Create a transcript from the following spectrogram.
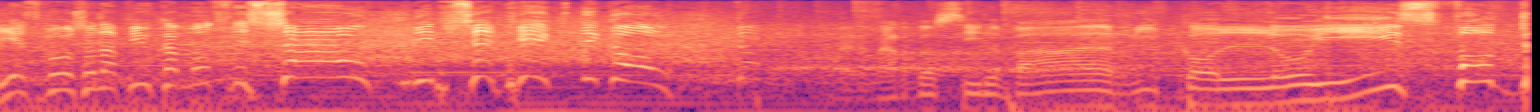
Jest wyłożona piłka, mocny strzał i przepiękny gol. Bernardo Silva, Rico Luis, Foden!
